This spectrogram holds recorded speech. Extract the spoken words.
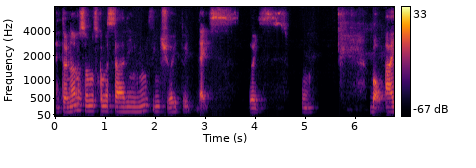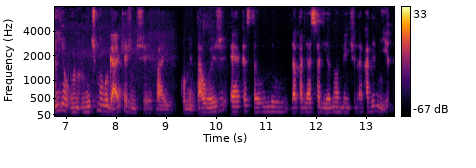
Retornamos, vamos começar em 1, 28 e 10. 2, 1. Bom, aí um, um último lugar que a gente vai comentar hoje é a questão do, da palhaçaria no ambiente da academia. Né?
